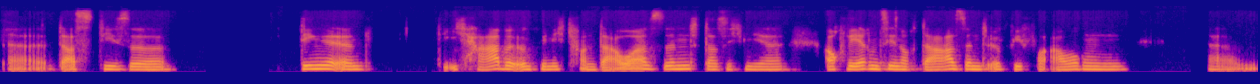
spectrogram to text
äh, dass diese Dinge, die ich habe, irgendwie nicht von Dauer sind, dass ich mir, auch während sie noch da sind, irgendwie vor Augen ähm,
